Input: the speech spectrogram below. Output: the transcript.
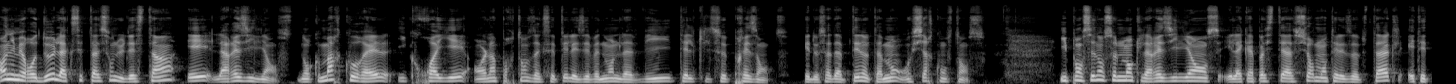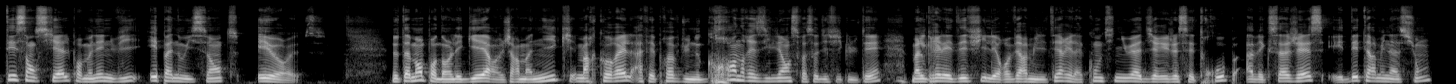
En numéro 2, l'acceptation du destin et la résilience. Donc Marc Aurèle y croyait en l'importance d'accepter les événements de la vie tels qu'ils se présentent et de s'adapter notamment aux circonstances. Il pensait non seulement que la résilience et la capacité à surmonter les obstacles étaient essentielles pour mener une vie épanouissante et heureuse. Notamment pendant les guerres germaniques, Marc Aurèle a fait preuve d'une grande résilience face aux difficultés. Malgré les défis et les revers militaires, il a continué à diriger ses troupes avec sagesse et détermination,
